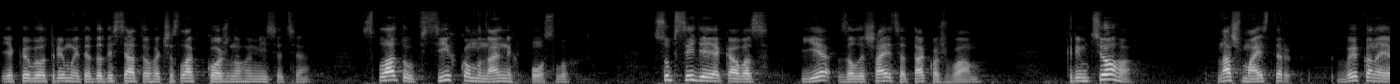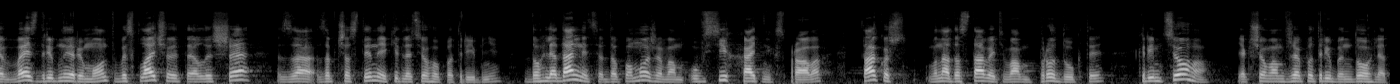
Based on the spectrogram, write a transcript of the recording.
яке ви отримуєте до 10 числа кожного місяця, сплату всіх комунальних послуг, субсидія, яка вас є, залишається також вам. Крім цього, наш майстер виконає весь дрібний ремонт, ви сплачуєте лише за запчастини, які для цього потрібні. Доглядальниця допоможе вам у всіх хатніх справах. Також вона доставить вам продукти. Крім цього, якщо вам вже потрібен догляд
